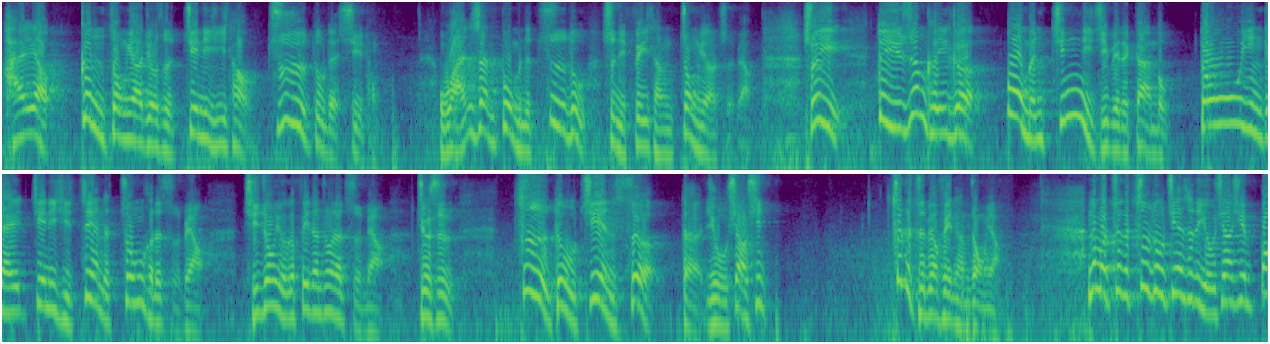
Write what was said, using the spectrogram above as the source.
还要更重要就是建立一套制度的系统，完善部门的制度是你非常重要的指标。所以，对于任何一个部门经理级别的干部，都应该建立起这样的综合的指标。其中有个非常重要的指标，就是制度建设的有效性。这个指标非常重要。那么，这个制度建设的有效性包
